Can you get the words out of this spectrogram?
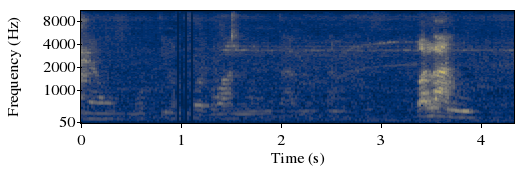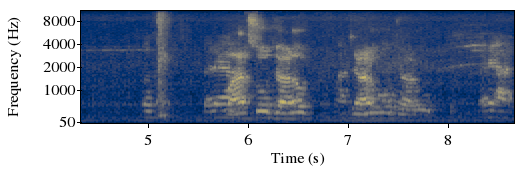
અને હું મૂર્તિઓ ભગવાનનું કલાનું વારસો જાળવ જાળવો જાળવો. કર્યા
